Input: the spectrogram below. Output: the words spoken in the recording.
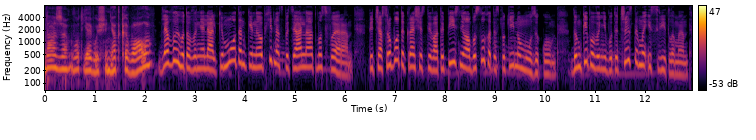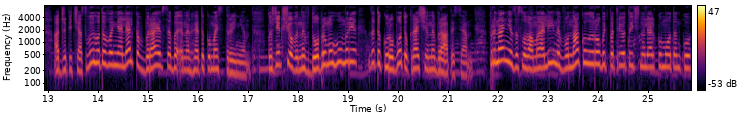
даже. Вот я его еще не открывала. Для виготовлення ляльки-мотанки необхідна спеціальна атмосфера. Під час роботи краще співати пісню або слухати спокійну музику. Думки повинні бути чистими і світлими, адже під час виготовлення лялька вбирає в себе енергетику майстрині. Тож, якщо ви не в доброму гуморі, за таку роботу краще не братися. Принаймні, за словами Аліни, вона, коли робить патріотичну ляльку-мотанку,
